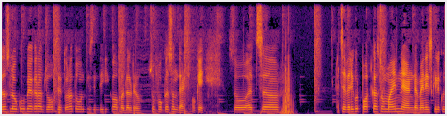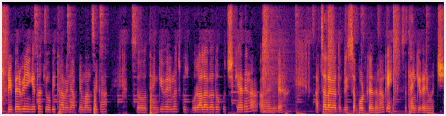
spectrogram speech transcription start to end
दस लोगों को भी अगर आप जॉब देते हो ना तो उनकी ज़िंदगी को आप बदल रहे हो। So focus on that okay so it's it's a very good podcast of mind and मैंने इसके लिए कुछ प्रिपेयर भी नहीं किया था, जो भी था मैंने अपने मन से कहा। So thank you very much कुछ बुरा लगा तो कुछ कह देना एंड अच्छा लगा तो प्लीज़ सपोर्ट कर देना okay so thank you very much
